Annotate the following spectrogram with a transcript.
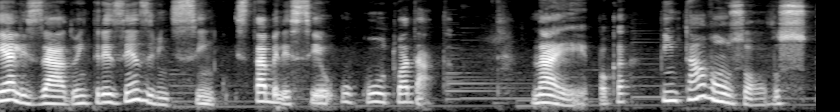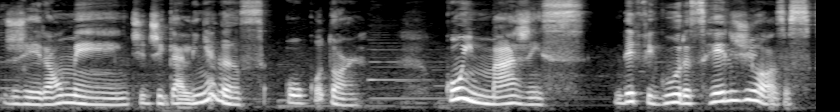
realizado em 325, estabeleceu o culto à data. Na época, pintavam os ovos, geralmente de galinha gansa ou codorna, com imagens de figuras religiosas,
